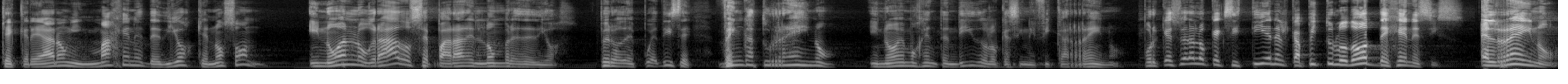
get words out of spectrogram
que crearon imágenes de Dios que no son. Y no han logrado separar el nombre de Dios. Pero después dice, venga tu reino. Y no hemos entendido lo que significa reino. Porque eso era lo que existía en el capítulo 2 de Génesis. El reino.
